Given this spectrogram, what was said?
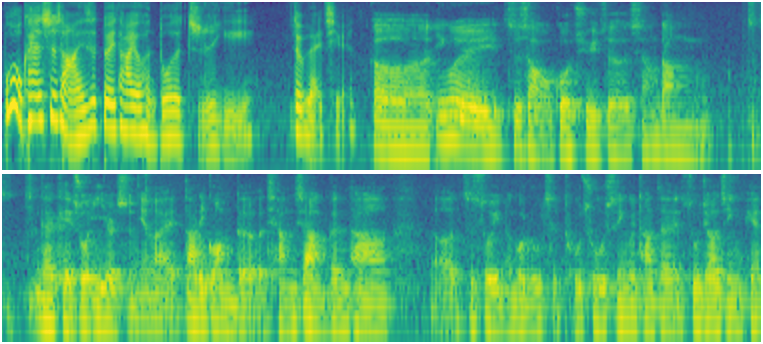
不过我看市场还是对他有很多的质疑，对不对，起源？呃，因为至少过去这相当应该可以说一二十年来，大力光的强项跟它。呃，之所以能够如此突出，是因为它在塑胶镜片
